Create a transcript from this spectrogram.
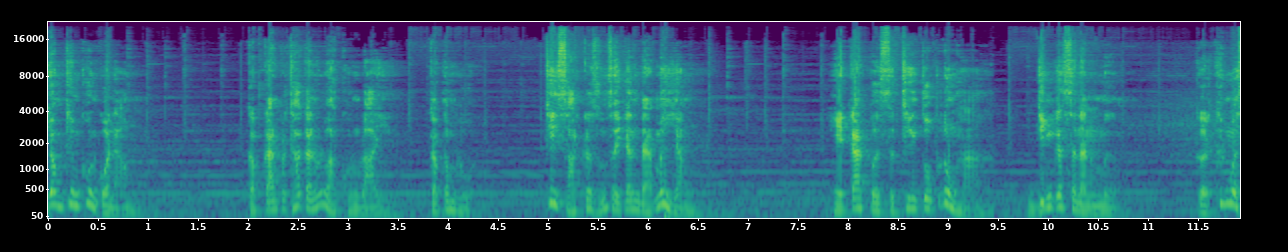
ย่อมเข้มข้นกว่าน้ำกับการประทะกันระหว่างคนร้ายกับตำรวจ ที่สาดกระสุนใส่กันแบบไม่ยัง้งเหตุการณ์เปิดศึกชิงตัวผู้ต้องหายิงกันสนั่นเมือง เกิดขึ้นเมื่อ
